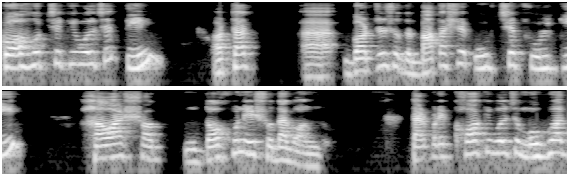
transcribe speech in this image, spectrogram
ক হচ্ছে কি বলছে? তিন। অর্থাৎ গর্জন সত্তর বাতাসে উঠছে ফুলকি হাওয়ার দহনে সোদা গন্ধ। তারপরে খ কি বলছে? মহুয়ার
